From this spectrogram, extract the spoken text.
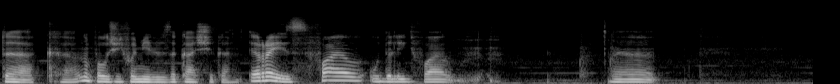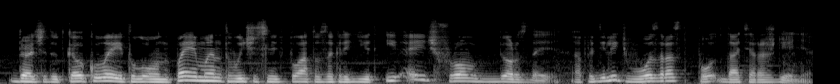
так, ну, получить фамилию заказчика. Erase файл, удалить файл. Э, дальше тут calculate loan payment, вычислить плату за кредит. И age from birthday, определить возраст по дате рождения.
